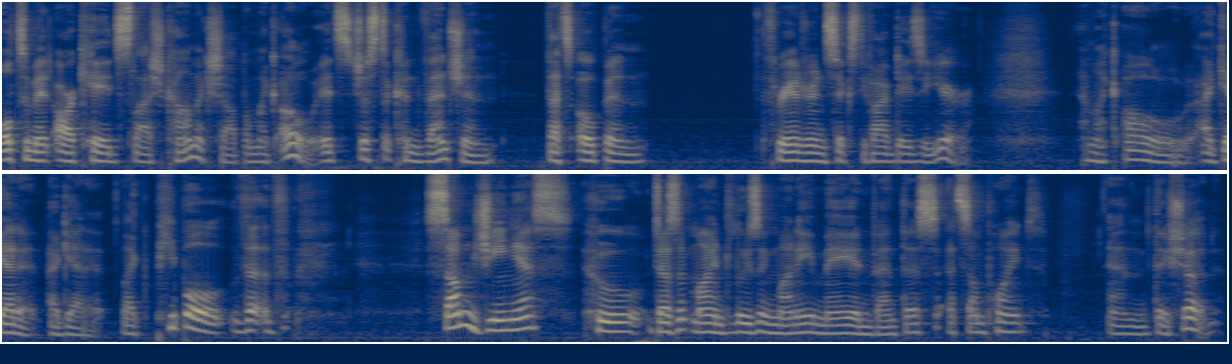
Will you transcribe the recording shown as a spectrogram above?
ultimate arcade slash comic shop, I'm like, oh, it's just a convention that's open 365 days a year. I'm like, oh, I get it. I get it. Like people, the, the some genius who doesn't mind losing money may invent this at some point, and they should,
